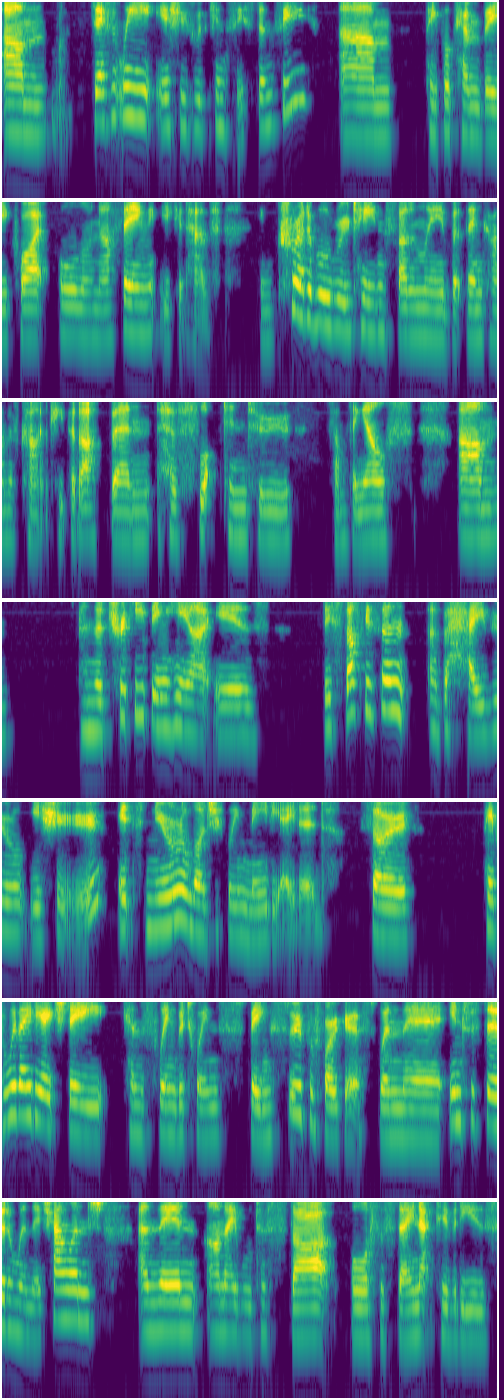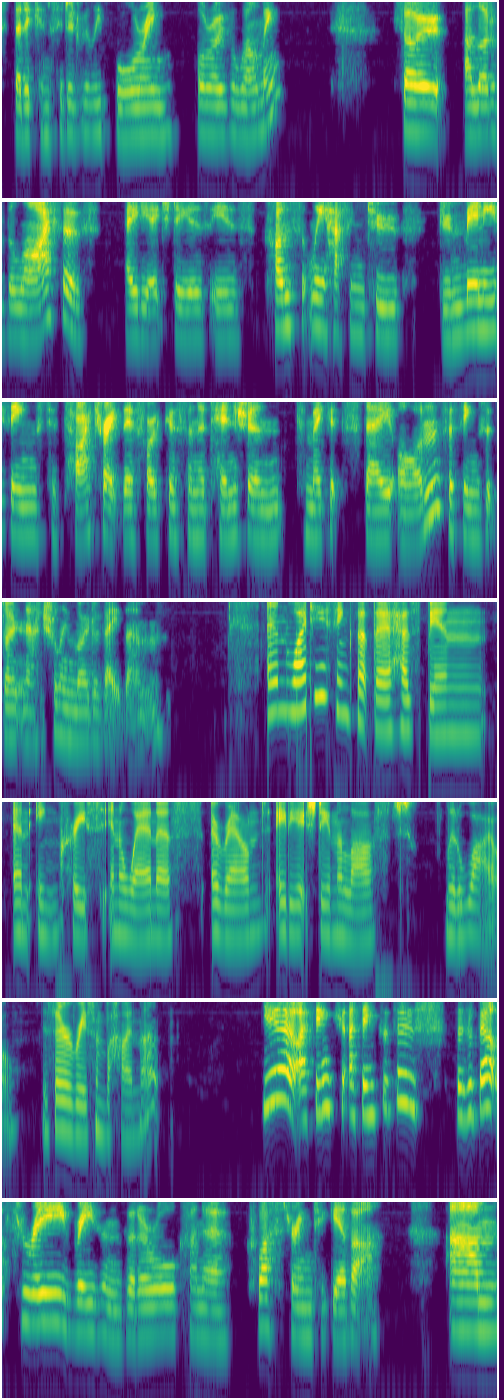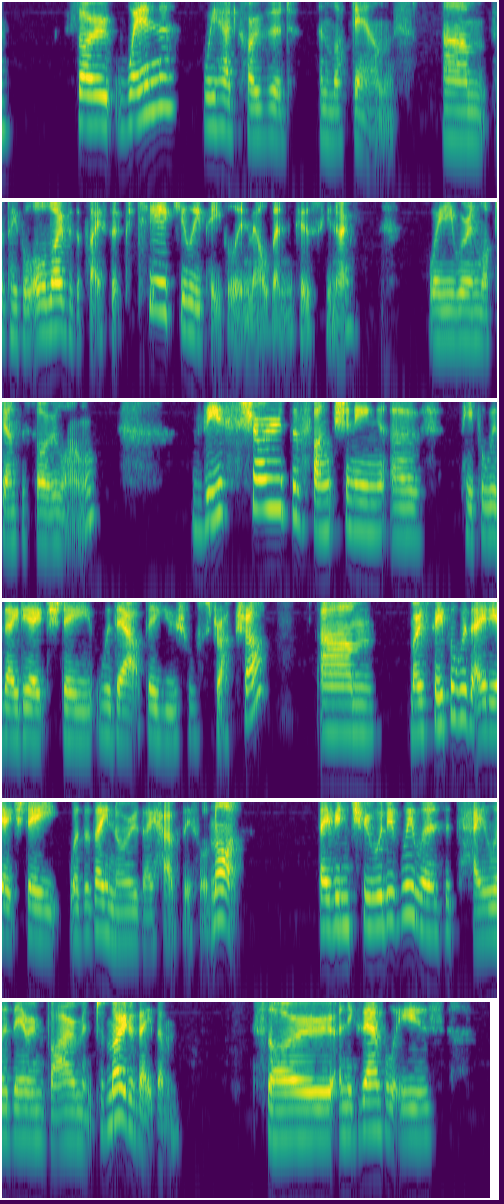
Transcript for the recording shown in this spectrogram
Um, definitely issues with consistency. Um, people can be quite all or nothing. You can have incredible routines suddenly, but then kind of can't keep it up and have flopped into something else. Um, and the tricky thing here is this stuff isn't a behavioral issue, it's neurologically mediated. So people with ADHD can swing between being super focused when they're interested and when they're challenged, and then unable to start or sustain activities that are considered really boring or overwhelming. So, a lot of the life of ADHDers is constantly having to do many things to titrate their focus and attention to make it stay on for things that don't naturally motivate them. And why do you think that there has been an increase in awareness around ADHD in the last little while? Is there a reason behind that? Yeah, I think I think that there's there's about three reasons that are all kind of clustering together. Um, so when we had COVID and lockdowns um, for people all over the place, but particularly people in Melbourne, because you know we were in lockdown for so long. This showed the functioning of people with ADHD without their usual structure. Um, most people with ADHD, whether they know they have this or not, they've intuitively learned to tailor their environment to motivate them. So, an example is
